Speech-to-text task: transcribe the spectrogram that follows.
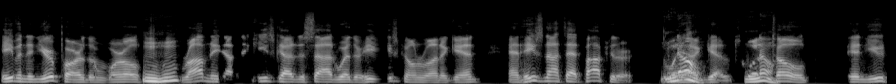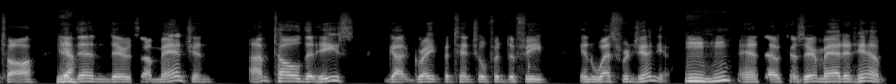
even in your part of the world, Mhm. Romney, I think he's got to decide whether he's going to run again. And he's not that popular, the way No. I get No. Told in Utah. Yeah. And then there's a Manchin. I'm told that he's got great potential for defeat in West Virginia Mm-hmm. and because they're mad at him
